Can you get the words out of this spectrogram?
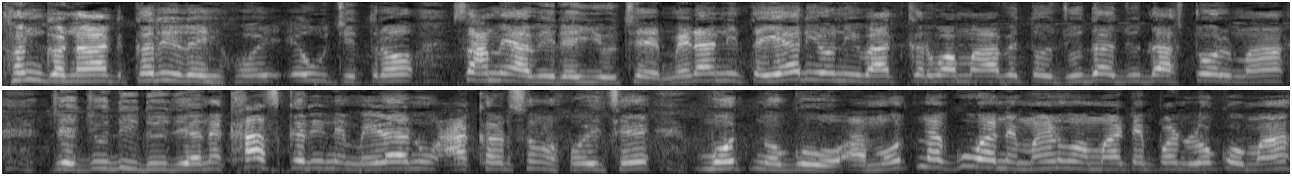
થનગનાટ કરી રહી હોય એવું ચિત્ર સામે આવી રહ્યું છે. મેળાની તૈયારીઓની વાત કરવામાં આવે તો જુદા જુદા સ્ટોલમાં જે જુદી જુદી અને ખાસ કરીને મેળાનું આકર્ષણ હોય છે મોતનો કૂવો આ મોતના કૂવાને માણવા માટે પણ લોકોમાં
